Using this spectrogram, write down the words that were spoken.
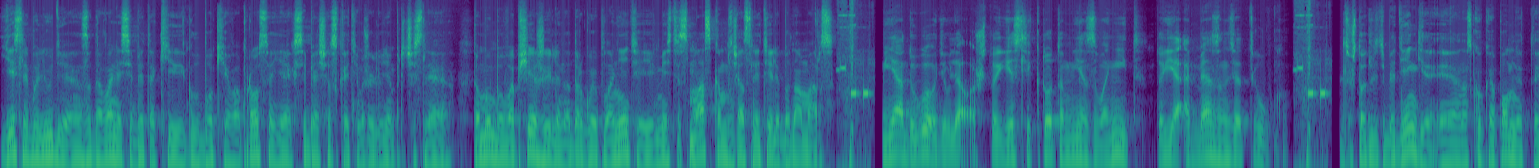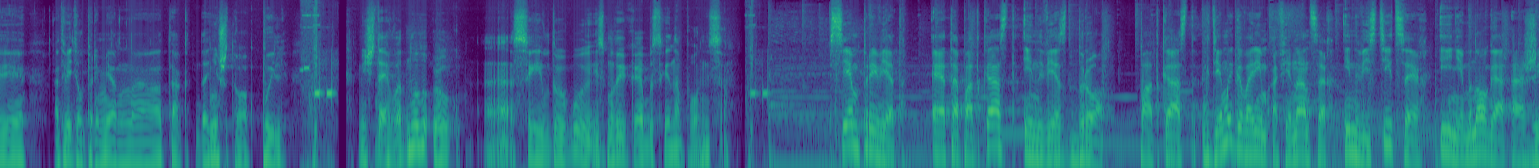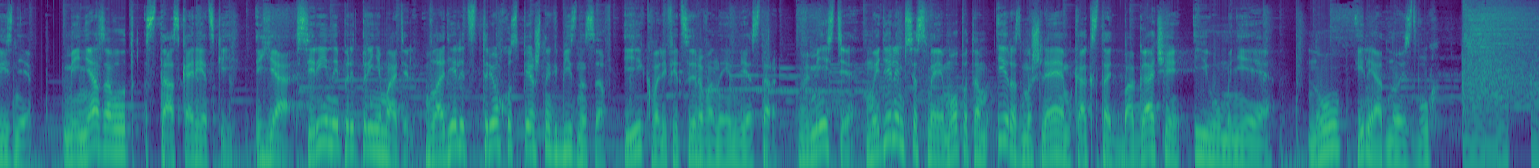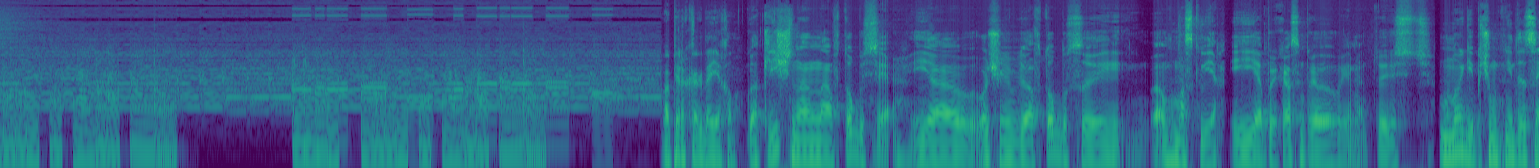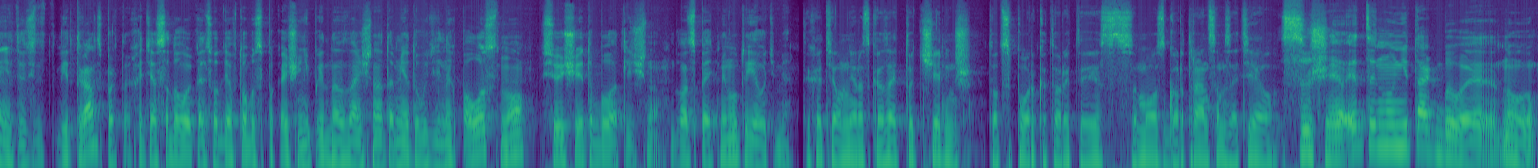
Если бы люди задавали себе такие глубокие вопросы, я их себя сейчас к этим же людям причисляю, то мы бы вообще жили на другой планете и вместе с Маском сейчас летели бы на Марс. Меня другое удивляло, что если кто-то мне звонит, то я обязан взять трубку. Что для тебя деньги? И, насколько я помню, ты ответил примерно так. Да ничто, пыль. Мечтай в одну руку, а сри в другую и смотри, какая быстрее наполнится. Всем привет! Это подкаст «Инвестбро». Подкаст, где мы говорим о финансах, инвестициях и немного о жизни. Меня зовут Стас Корецкий. Я серийный предприниматель, владелец трех успешных бизнесов и квалифицированный инвестор. Вместе мы делимся своим опытом и размышляем, как стать богаче и умнее. Ну, или одно из двух – Во-первых, когда ехал? Отлично, на автобусе. Я очень люблю автобусы в Москве. И я прекрасно провел время. То есть многие почему-то недооценят этот вид транспорта, хотя садовое кольцо для автобуса пока еще не предназначено, там нету выделенных полос, но все еще это было отлично. 25 минут, и я у тебя. Ты хотел мне рассказать тот челлендж, тот спор, который ты с Мосгортрансом затеял. Слушай, это ну не так было. Ну,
